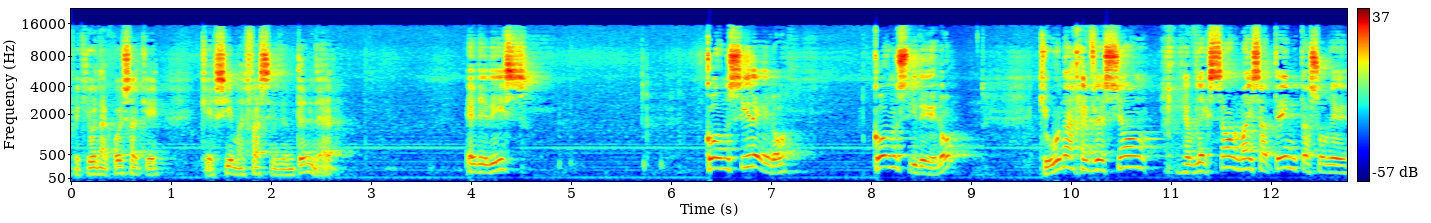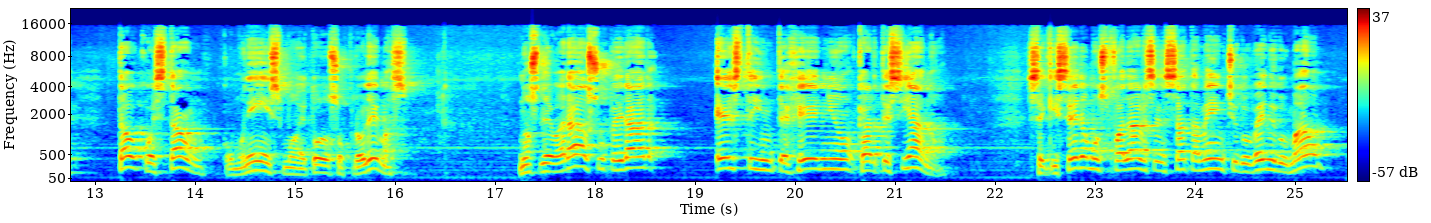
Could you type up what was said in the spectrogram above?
porque é uma coisa que, que sim é mais fácil de entender. Ele diz considero, considero que una reflexión, reflexión más atenta sobre tal cuestión, comunismo y todos sus problemas, nos llevará a superar este intergenio cartesiano. Si quisiéramos hablar sensatamente do bem e do mal,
